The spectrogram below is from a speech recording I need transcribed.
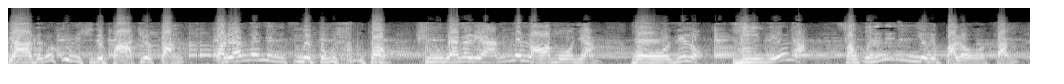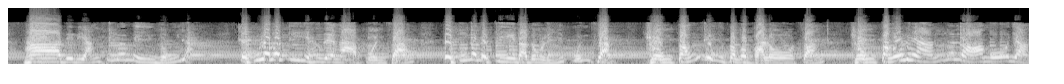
丫头个欢喜的八角档，把两个银子们都书包，书完个两个老母娘，我在了。现在呢，上半年的你有的八老张，妈的两个民众呀，一个那个地上在俺本上，一个那个地大东李本上，穷当穷当个八老张。穷到了两个老母娘，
